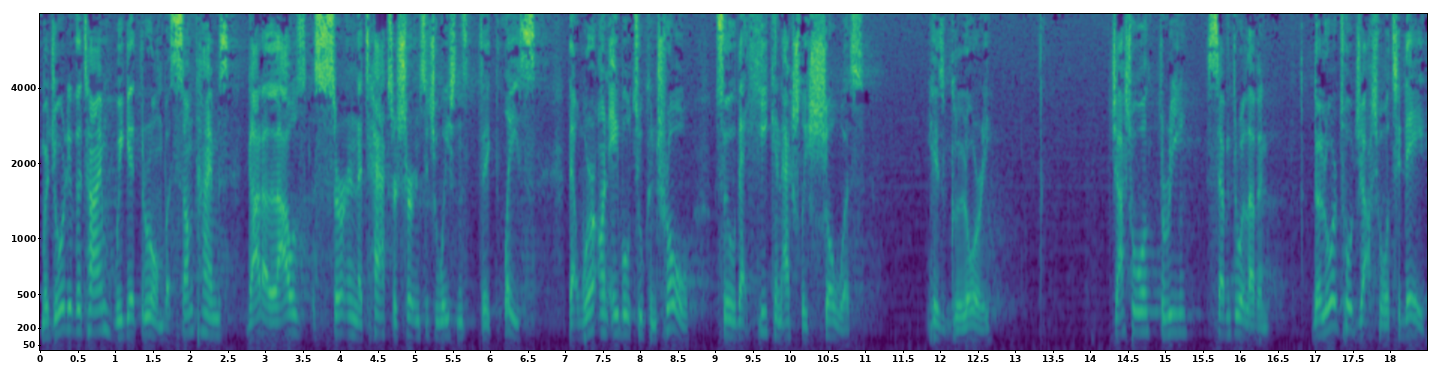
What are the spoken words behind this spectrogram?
majority of the time we get through them, but sometimes God allows certain attacks or certain situations to take place that we're unable to control so that he can actually show us his glory. Joshua 3, 7 through 11. The Lord told Joshua, Today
